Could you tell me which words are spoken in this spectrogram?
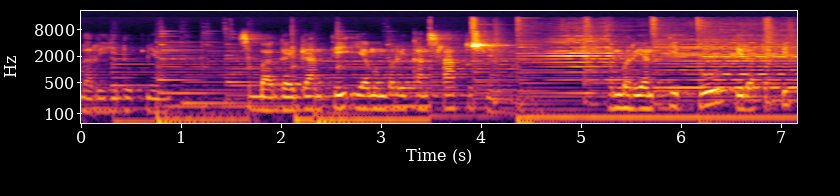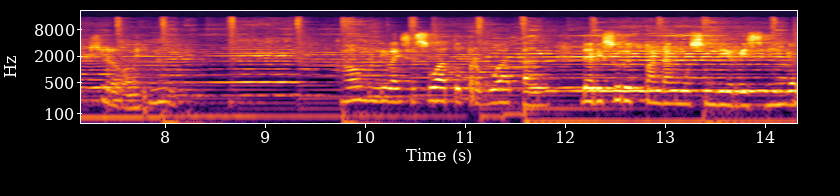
dari hidupnya. Sebagai ganti ia memberikan seratusnya. Pemberian itu tidak terpikir olehmu. Kau menilai sesuatu perbuatan dari sudut pandangmu sendiri sehingga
